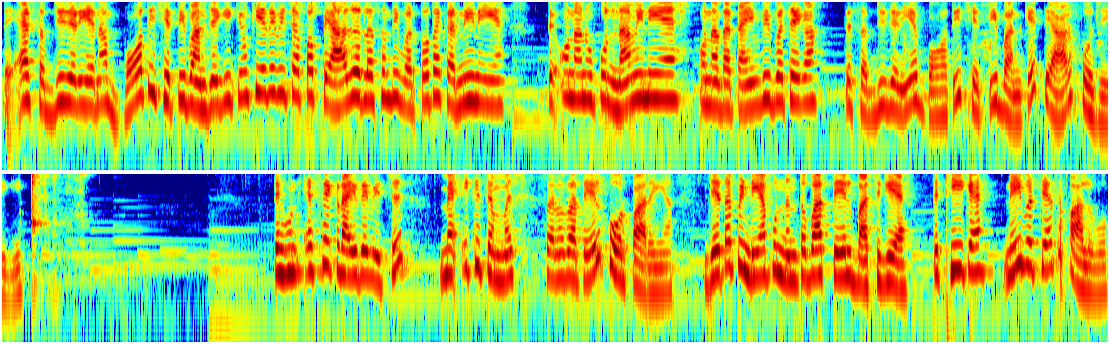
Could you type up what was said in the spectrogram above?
ਤੇ ਇਹ ਸਬਜ਼ੀ ਜਿਹੜੀ ਹੈ ਨਾ, ਬਹੁਤ ਹੀ ਛੇਤੀ ਬਣ ਜਾਏਗੀ, ਕਿਉਂਕਿ ਇਹਦੇ ਵਿੱਚ ਆਪਾਂ ਪਿਆਜ਼ ਔਰ ਲਸਣ ਦੀ ਵਰਤੋਂ ਤਾਂ ਕਰਨੀ ਨਹੀਂ ਹੈ, ਤੇ ਉਹਨਾਂ ਨੂੰ ਭੁੰਨਣਾ ਵੀ ਨਹੀਂ ਹੈ, ਉਹਨਾਂ ਦਾ ਟਾਈਮ ਵੀ ਬਚੇਗਾ, ਤੇ ਸਬਜ਼ੀ ਜਿਹੜੀ ਹੈ ਬਹੁਤ ਹੀ ਛੇਤੀ ਬਣ ਕੇ ਤਿਆਰ ਹੋ ਜਾਏਗੀ। ਤੇ ਹੁਣ ਇਸੇ ਕੜਾਈ ਦੇ ਵਿੱਚ ਮੈਂ ਇੱਕ ਚਮਚ ਸਰੋਂ ਦਾ ਤੇਲ ਹੋਰ ਪਾ ਰਹੀ ਹਾਂ। ਜੇ ਤਾਂ ਭਿੰਡੀਆਂ ਭੁੰਨਣ ਤੋਂ ਬਾਅਦ ਤੇਲ ਬਚ ਗਿਆ ਹੈ, ਤੇ ਠੀਕ ਹੈ ਨਹੀਂ ਬਚਿਆ ਤਾਂ ਪਾ ਲਵੋ।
